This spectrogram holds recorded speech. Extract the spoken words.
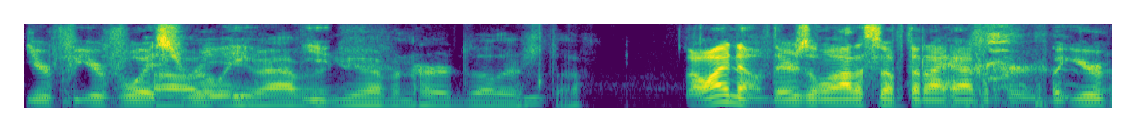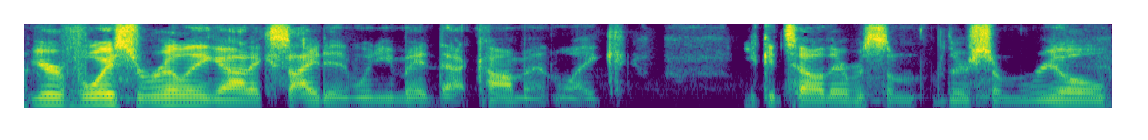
your your voice oh, really you haven't you, you haven't heard the other stuff. Oh, I know. There's a lot of stuff that I haven't heard, but your your voice really got excited when you made that comment. Like you could tell there was some there's some real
